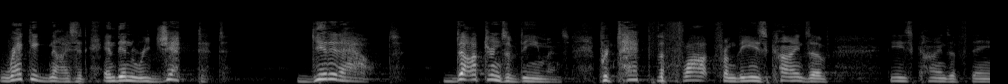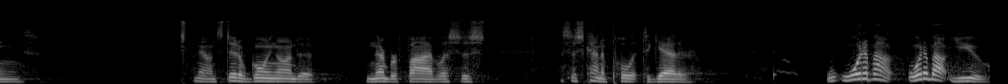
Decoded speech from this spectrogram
recognize it and then reject it. Get it out doctrines of demons. Protect the flock from these kinds of, these kinds of things. Now, instead of going on to number five, let's just, let's just kind of pull it together. What about, what about you?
